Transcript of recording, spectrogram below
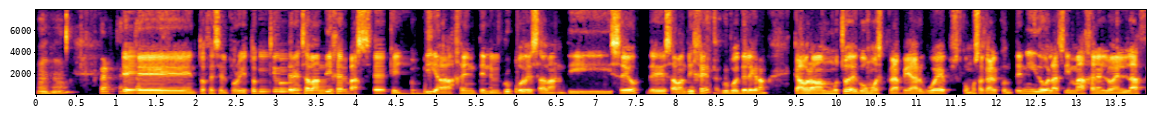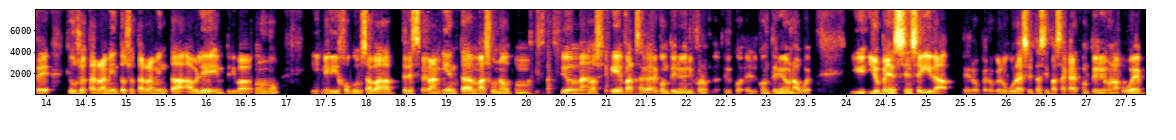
Perfecto. Eh, entonces, el proyecto que quiero en Sabandije va a ser que yo vi a gente en el grupo de Sabandiseo, de Sabandije, el grupo de Telegram, que hablaban mucho de cómo scrapear webs, cómo sacar el contenido, las imágenes, los enlaces, que uso esta herramienta, uso esta herramienta. Hablé en privado y me dijo que usaba tres herramientas más una automatización, más no sé qué, para sacar contenido, el contenido de una web. Y yo pensé enseguida, pero, pero qué locura es esta, si para sacar el contenido de una web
